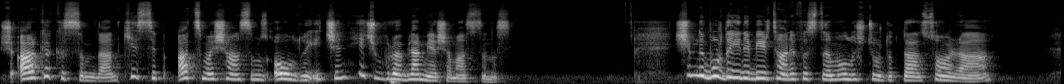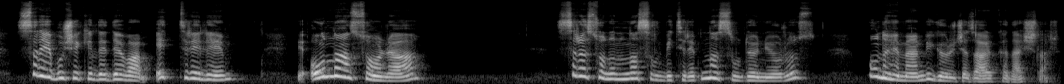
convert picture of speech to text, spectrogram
şu arka kısımdan kesip atma şansımız olduğu için hiç problem yaşamazsınız. Şimdi burada yine bir tane fıstığımı oluşturduktan sonra sırayı bu şekilde devam ettirelim. Ve ondan sonra sıra sonunu nasıl bitirip nasıl dönüyoruz onu hemen bir göreceğiz arkadaşlar.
